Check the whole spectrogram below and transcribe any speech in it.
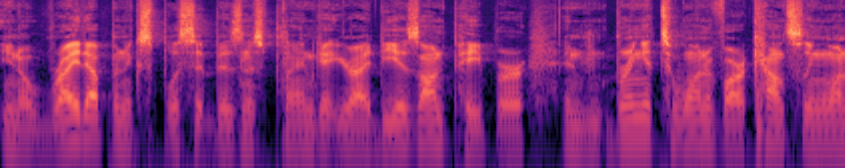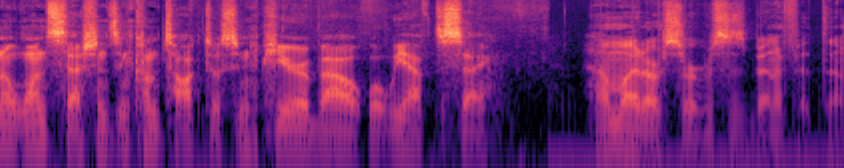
you know, write up an explicit business plan, get your ideas on paper, and bring it to one of our Counseling 101 sessions and come talk to us and hear about what we have to say. How might our services benefit them?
